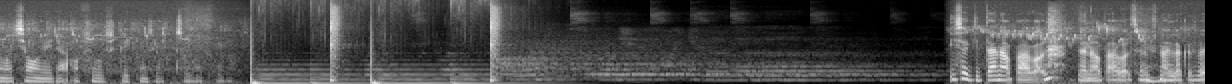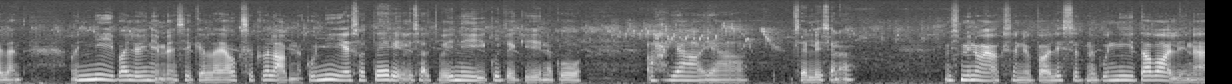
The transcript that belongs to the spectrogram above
emotsioonide, absoluutselt kõik on seotud suhetega isegi tänapäeval, tänapäeval, see on üks mhm. naljakas väljend, on nii palju inimesi, kelle jaoks see kõlab nagu nii esoteeriliselt või nii kuidagi nagu ah jaa, jaa, sellisena, mis minu jaoks on juba lihtsalt nagu nii tavaline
